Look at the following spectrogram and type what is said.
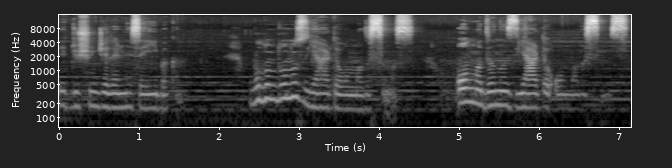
ve düşüncelerinize iyi bakın. Bulunduğunuz yerde olmalısınız. Olmadığınız yerde olmalısınız.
